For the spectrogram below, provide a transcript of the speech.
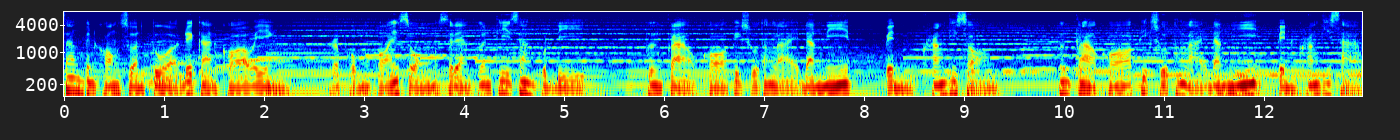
สร้างเป็นของส่วนตัวด้วยการขอเอาเอง กระผมขอให้สงฆ์แสดงพื้นที่สร้างกุฏิพึงกล่าวขอภิกษุทั้งหลายดังนี้เป็นครั้งที่สองพึงกล่าวขอภิกษุทั้งหลายดังนี้เป็นครั้งที่สาม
